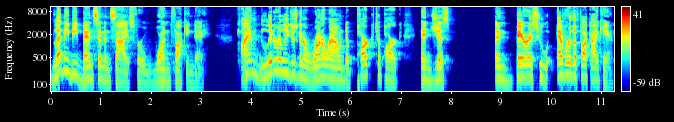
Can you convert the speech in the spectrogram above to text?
Let me be Ben Simmons size for one fucking day. I am literally just gonna run around to park to park and just embarrass whoever the fuck I can.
